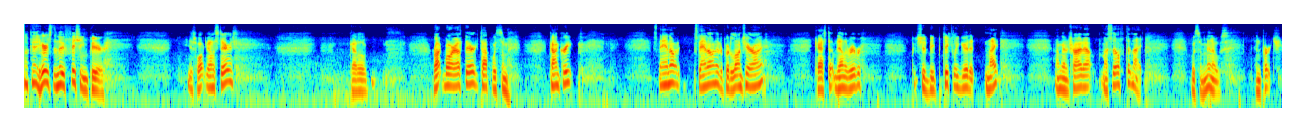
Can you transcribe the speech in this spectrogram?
Okay, here's the new fishing pier. You just walk down the stairs. Got a little rock bar out there, topped with some concrete. Stand on it, stand on it, or put a lawn chair on it. Cast up and down the river. It should be particularly good at night. I'm going to try it out myself tonight with some minnows and perch.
